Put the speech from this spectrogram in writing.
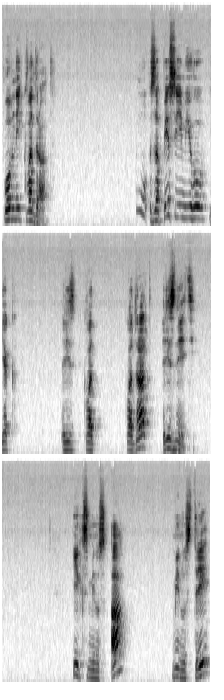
повний квадрат. Тому записуємо його як квадрат різниці. х мінус а мінус 3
